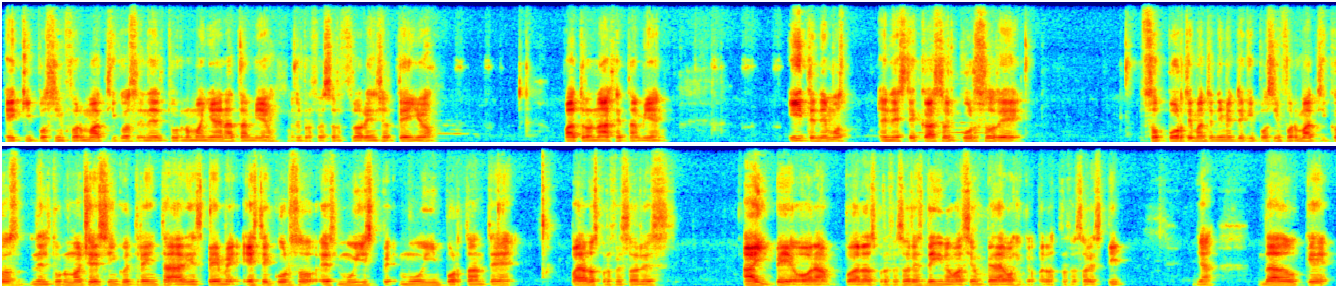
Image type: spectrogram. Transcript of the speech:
equipos informáticos en el turno mañana también, el profesor Florencio Tello. Patronaje también. Y tenemos en este caso el curso de soporte y mantenimiento de equipos informáticos en el turno noche de 5.30 a 10 pm. Este curso es muy, muy importante para los profesores AIP, ahora para los profesores de innovación pedagógica, para los profesores PIP, ¿ya? Dado que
